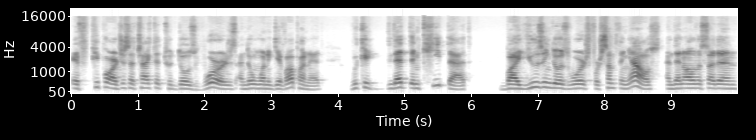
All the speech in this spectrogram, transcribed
if people are just attracted to those words and don't want to give up on it we could let them keep that by using those words for something else and then all of a sudden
